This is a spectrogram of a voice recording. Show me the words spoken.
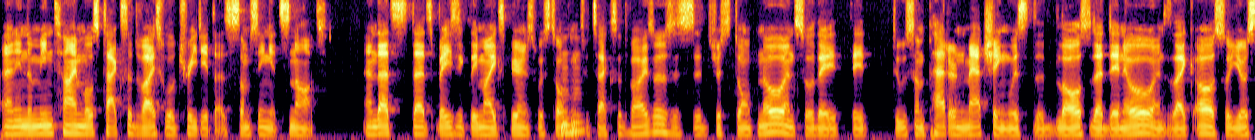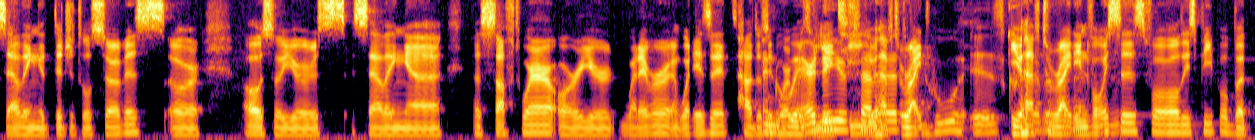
And in the meantime most tax advice will treat it as something it's not. And that's that's basically my experience with talking to tax advisors is they just don't know. And so they they do some pattern matching with the laws that they know and like oh so you're selling a digital service or oh so you're s- selling a, a software or you're whatever and what is it? How does and it work where with do you VAT? sell you have to write who is you have to write invoices for all these people but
